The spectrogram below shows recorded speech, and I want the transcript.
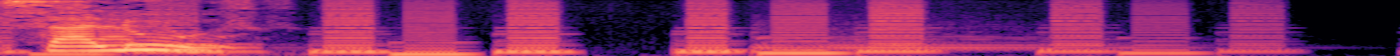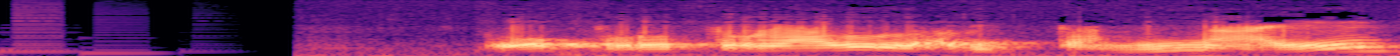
Salud. Lado la vitamina E,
